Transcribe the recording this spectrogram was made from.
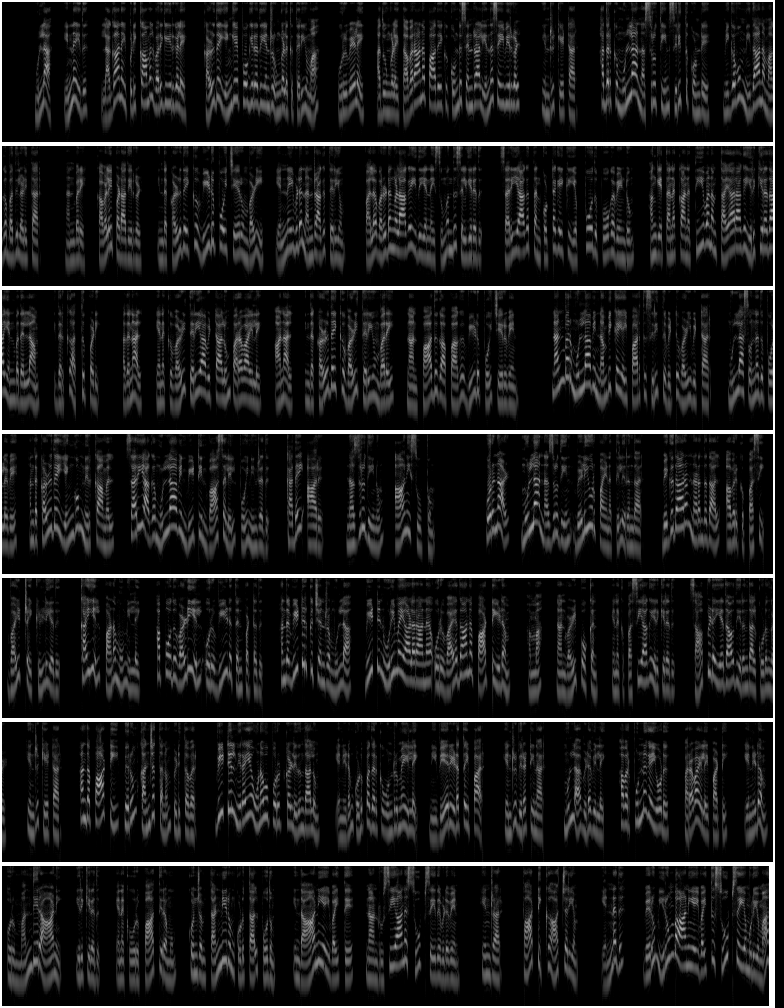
முல்லா என்ன இது? லகானை பிடிக்காமல் வருகிறீர்களே. கழுதை எங்கே போகிறது என்று உங்களுக்கு தெரியுமா? ஒருவேளை அது உங்களை தவறான பாதைக்கு கொண்டு சென்றால் என்ன செய்வீர்கள்? என்று கேட்டார். அதற்கு முல்லா நஸ்ருத்தீன் சிரித்துக்கொண்டு மிகவும் நிதானமாக பதிலளித்தார். நண்பரே கவலைப்படாதீர்கள். இந்த கழுதைக்கு வீடு போய்ச் சேரும் வழி என்னை விட நன்றாகத் தெரியும். பல வருடங்களாக இது என்னை சுமந்து செல்கிறது. சரியாக தன் கொட்டகைக்கு எப்போது போக வேண்டும்? அங்கே தனக்கான தீவனம் தயாராக இருக்கிறதா என்பதெல்லாம் இதற்கு அத்துப்படி. அதனால் எனக்கு வழி தெரியாவிட்டாலும் பரவாயில்லை. ஆனால் இந்த கழுதைக்கு வழி தெரியும் வரை நான் பாதுகாப்பாக வீடு போய்ச் சேருவேன். நண்பர் முல்லாவின் நம்பிக்கையை பார்த்து சிரித்துவிட்டு வழிவிட்டார். முல்லா சொன்னது போலவே அந்த கழுதை எங்கும் நிற்காமல் சரியாக முல்லாவின் வீட்டின் வாசலில் போய் நின்றது. கதை ஆறு. நஸ்ருதீனும் ஆணி சூப்பும். ஒருநாள் முல்லா நஸ்ருதீன் வெளியூர் பயணத்தில் இருந்தார். வெகுதாரம் நடந்ததால் அவருக்கு பசி வயிற்றை கிள்ளியது. கையில் பணமும் இல்லை. அப்போது வழியில் ஒரு வீடு தென்பட்டது. அந்த வீட்டிற்குச் சென்ற முல்லா வீட்டின் உரிமையாளரான ஒரு வயதான பாட்டியிடம் அம்மா நான் வழிப்போக்கன். எனக்கு பசியாக இருக்கிறது. சாப்பிட ஏதாவது இருந்தால் கொடுங்கள் என்று கேட்டார். அந்த பாட்டி பெரும் கஞ்சத்தனம் பிடித்தவர். வீட்டில் நிறைய உணவுப் பொருட்கள் இருந்தாலும் என்னிடம் கொடுப்பதற்கு ஒன்றுமே இல்லை நீ வேறு இடத்தைப் பார் என்று விரட்டினார். முல்லா விடவில்லை. அவர் புன்னகையோடு பரவாயில்லை பாட்டி என்னிடம் ஒரு மந்திர ஆணி இருக்கிறது. எனக்கு ஒரு பாத்திரமும் கொஞ்சம் தண்ணீரும் கொடுத்தால் போதும். இந்த ஆணியை வைத்தே நான் ருசியான சூப் செய்து விடுவேன் என்றார். பாட்டிக்கு ஆச்சரியம். என்னது? வெறும் இரும்பு ஆணியை வைத்து சூப் செய்ய முடியுமா?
